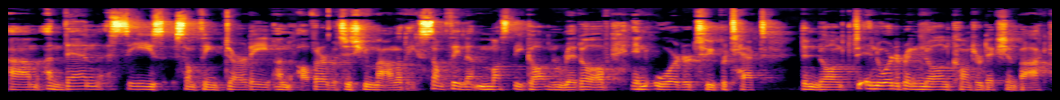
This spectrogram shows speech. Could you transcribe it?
um, and then sees something dirty and other, which is humanity, something that must be gotten rid of in order to protect the non, in order to bring non-contradiction back,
